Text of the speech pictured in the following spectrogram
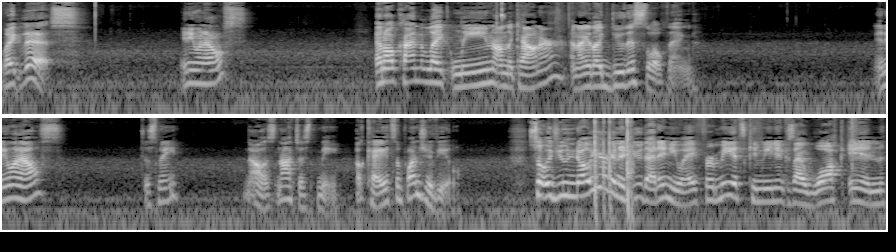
like this Anyone else? And I'll kind of like lean on the counter and I like do this little thing. Anyone else? Just me? No, it's not just me. Okay, it's a bunch of you. So if you know you're going to do that anyway, for me it's convenient because I walk in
